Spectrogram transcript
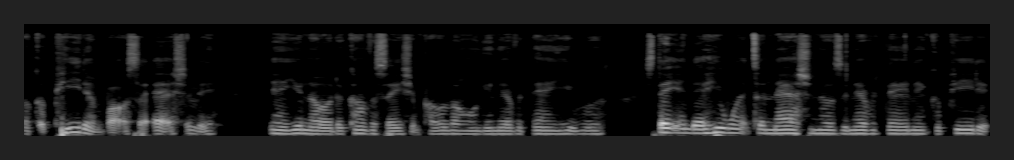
a competing boxer actually, and you know the conversation prolonged and everything. He was stating that he went to nationals and everything and competed.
